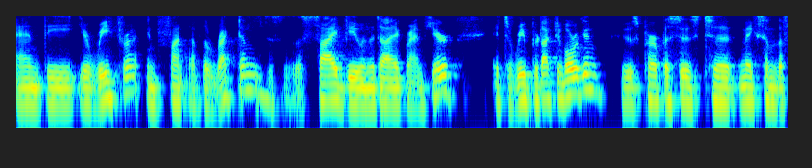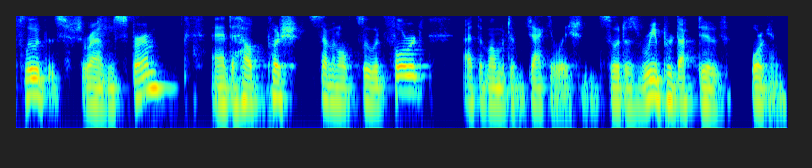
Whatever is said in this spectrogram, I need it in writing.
and the urethra in front of the rectum. This is a side view in the diagram here. It's a reproductive organ whose purpose is to make some of the fluid that surrounds sperm and to help push seminal fluid forward at the moment of ejaculation. So it is a reproductive organ.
